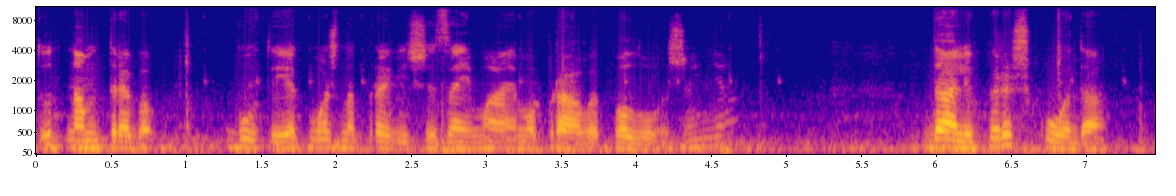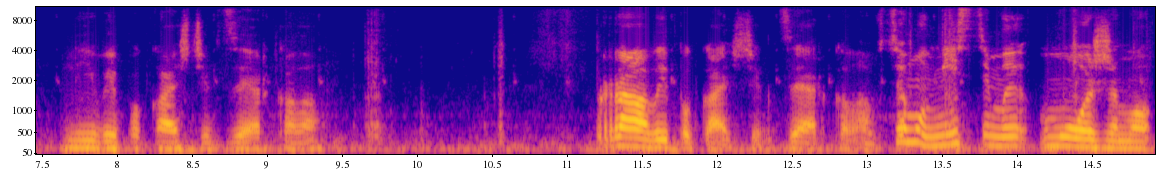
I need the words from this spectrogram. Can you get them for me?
Тут нам треба бути як можна правіше, займаємо праве положення. Далі перешкода, лівий показчик дзеркала правий показчик дзеркала. В цьому місці ми можемо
